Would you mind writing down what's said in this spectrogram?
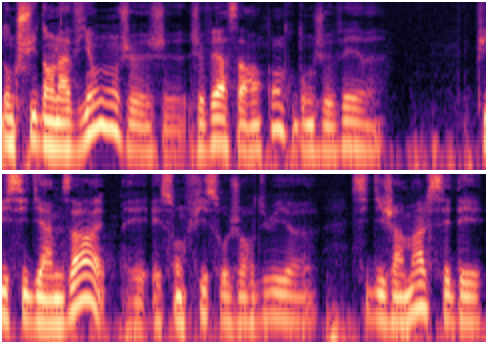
Donc je suis dans l'avion, je, vais à sa rencontre, donc je vais. euh, puis Sidi Hamza et, son fils aujourd'hui, euh, Sidi Jamal, c'est des,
